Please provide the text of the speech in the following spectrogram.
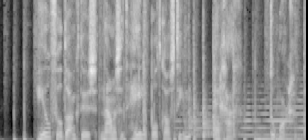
Heel veel dank dus namens het hele podcastteam en graag tot morgen.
